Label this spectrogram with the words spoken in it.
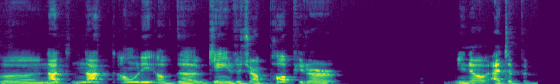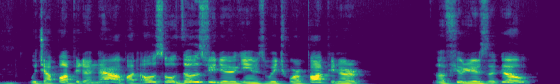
uh, not not only of the games which are popular you know, at a, which are popular now, but also those video games which were popular a few years ago,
